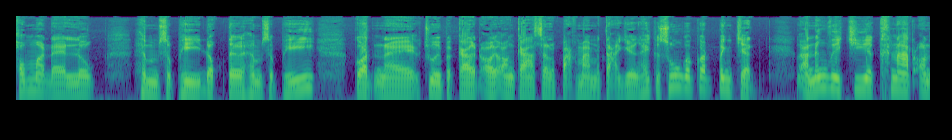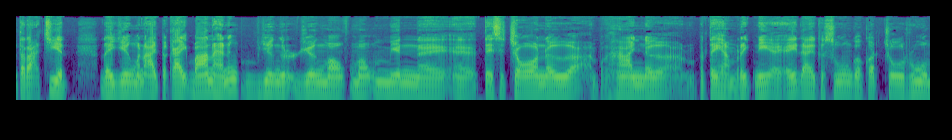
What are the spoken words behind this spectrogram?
ធំដែលលោកហឹមសុភីដុកទ័រហឹមសុភីគាត់ណែជួយបង្កើតឲ្យអង្គការសិល្បៈខ្មែរមតៈយើងហើយក្រសួងក៏គាត់ពេញចិត្ត អានឹងវាជាຂ្នាតអន្តរជាតិដែលយើងមិនអាចប្រកែកបានហើយនឹងយើងយើងមកមកមានទេសចរនៅបង្ហាញនៅប្រទេសអាមេរិកនេះអីអីដែលក្រសួងក៏គាត់ចូលរួម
